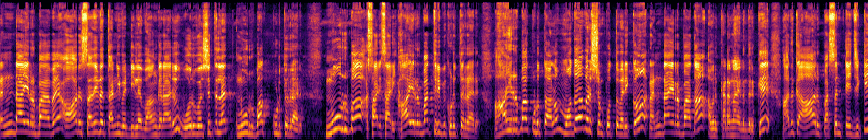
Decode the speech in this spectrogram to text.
ரெண்டாயிரம் ரூபாவை ஆறு சதவீத தனி வட்டியில் வாங்குறாரு. ஒரு வருஷத்தில் நூறுரூபா கொடுத்துட்றாரு. நூறுரூபா சாரி சாரி ஆயிரம் ரூபாய் திருப்பி கொடுத்துட்றாரு ஆயிரம் ரூபாய் கொடுத்தாலும் மொதல் வருஷம் பொறுத்த வரைக்கும் ரெண்டாயிரம் ரூபாய் தான் அவர் கடனாக இருந்திருக்கு. அதுக்கு ஆறு பர்சன்டேஜுக்கு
